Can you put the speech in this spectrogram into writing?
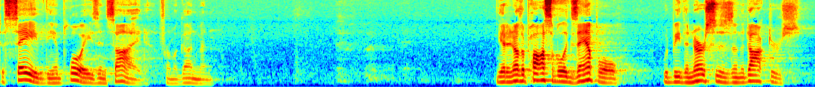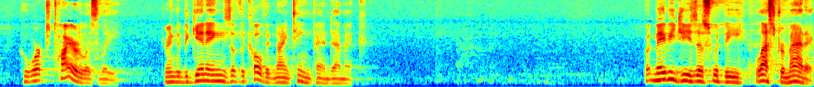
to save the employees inside from a gunman? Yet another possible example would be the nurses and the doctors who worked tirelessly during the beginnings of the COVID 19 pandemic. But maybe Jesus would be less dramatic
